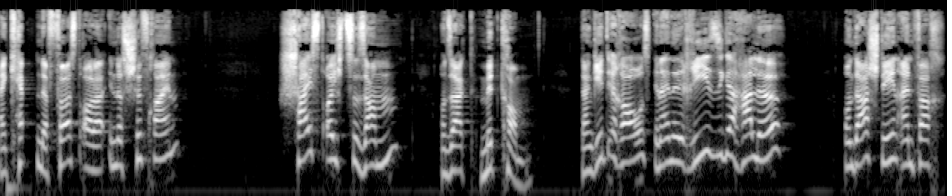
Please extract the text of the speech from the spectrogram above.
ein Captain der First Order in das Schiff rein, scheißt euch zusammen und sagt, mitkommen. Dann geht ihr raus in eine riesige Halle und da stehen einfach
